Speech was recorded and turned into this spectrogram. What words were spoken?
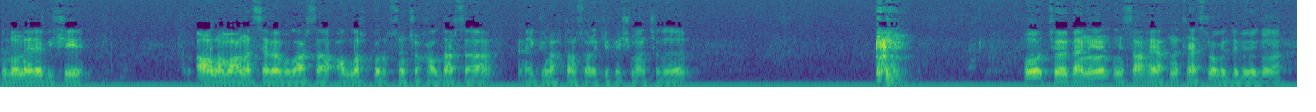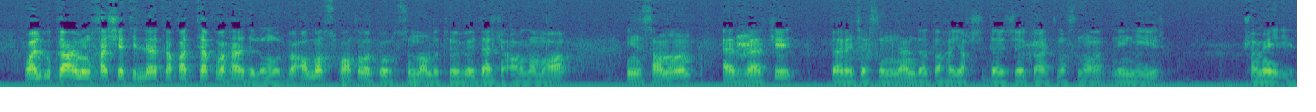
qulun elə bir ki ağlamağına səbəb olarsa Allah qorxusunu çoxaldarsa yəni günahdan sonraki peşmançılıq o tövbənin insan həyatına təsir o qədər böyük olar. Vəl-buka min xəşyətillah fəqad təqvə hədil umur. Və Allah Subhanahu qorxusundan da tövbə edərkən ağlamaq insanın əvvəlki dərəcəsindən də daha yaxşı dərəcəyə qayıtmasına nə edir? Kömək edir.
